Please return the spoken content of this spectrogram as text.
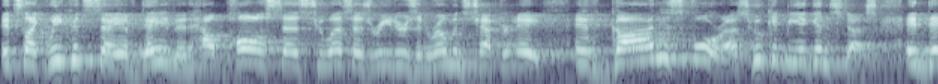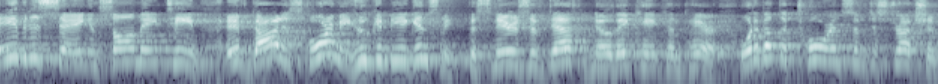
It's like we could say of David how Paul says to us as readers in Romans chapter 8 if God is for us, who can be against us? And David is saying in Psalm 18 if God is for me, who can be against me? The snares of death? No, they can't compare. What about the torrents of destruction?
